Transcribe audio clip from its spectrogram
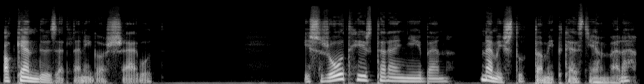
A kendőzetlen igazságot. És Rót hirtelenjében nem is tudta, mit kezdjen vele.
